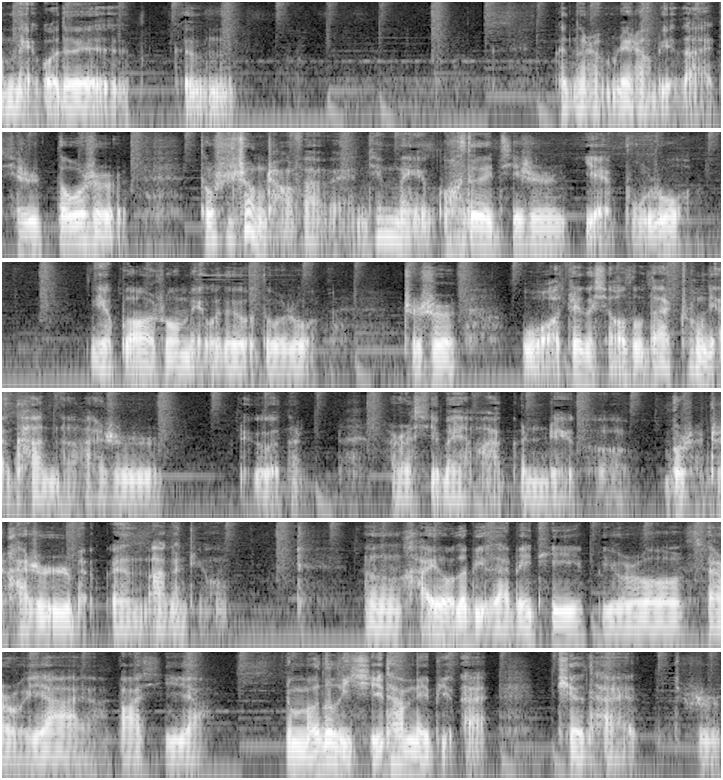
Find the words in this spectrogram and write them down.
美国队跟跟那什么这场比赛，其实都是。都是正常范围。你美国队其实也不弱，也不要说美国队有多弱，只是我这个小组在重点看的还是这个，还是西班牙跟这个不是，这还是日本跟阿根廷。嗯，还有的比赛没踢，比如说塞尔维亚呀、巴西呀，那德里奇他们那比赛踢的太就是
